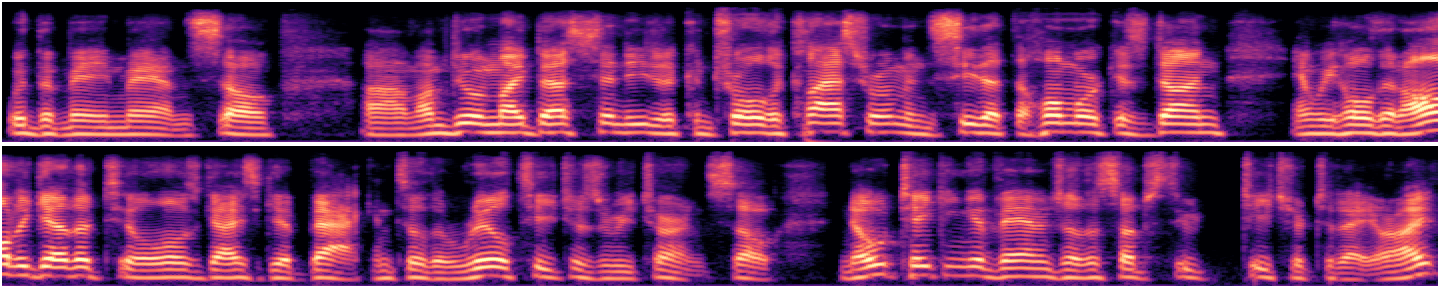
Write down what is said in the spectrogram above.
with the main man? So um, I'm doing my best, Cindy, to control the classroom and see that the homework is done and we hold it all together till those guys get back, until the real teachers return. So no taking advantage of the substitute teacher today, all right?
